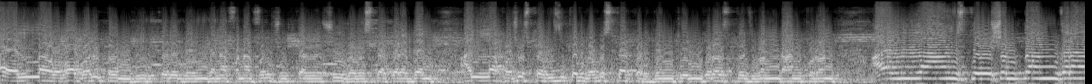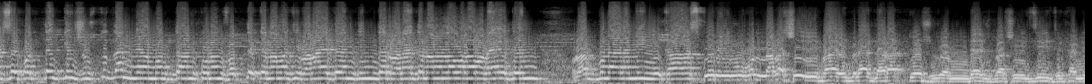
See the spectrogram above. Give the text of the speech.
আয় আল্লাহ অভাব অনটন দূর করে দেন, জানাফানা পরিশুদ্ধ সুব্যবস্থা করে দেন। আল্লাহ অসুস্থ রিজিকের ব্যবস্থা করে দেন ঋণগ্রস্ত জীবন দান করুন। আল্লাহ স্ত্রী সন্তান যারা আছে প্রত্যেককে সুস্থতার নিয়ামত দান করুন প্রত্যেককে নামাজি বানায় দেন, দিনদার বানায় দেন, আল্লাহ বানায় দেন। রব্বুল আলামিন করে মহল্লাবাসী ভাই দেশবাসী যে যেখানে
